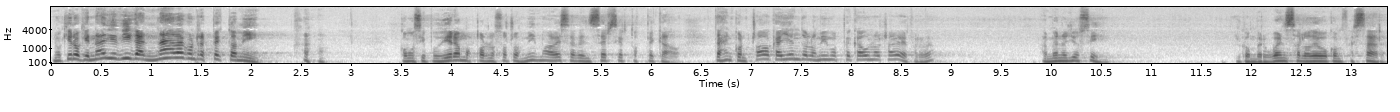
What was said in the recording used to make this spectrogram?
No quiero que nadie diga nada con respecto a mí. Como si pudiéramos por nosotros mismos a veces vencer ciertos pecados. ¿Te has encontrado cayendo en los mismos pecados una otra vez, verdad? Al menos yo sí y con vergüenza lo debo confesar.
